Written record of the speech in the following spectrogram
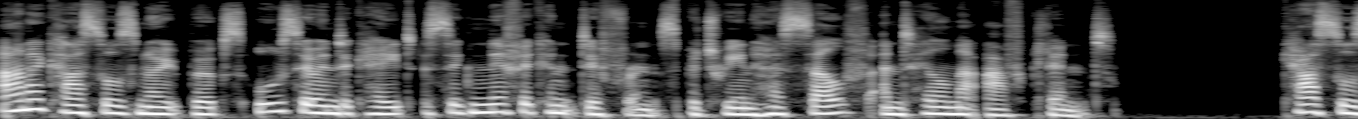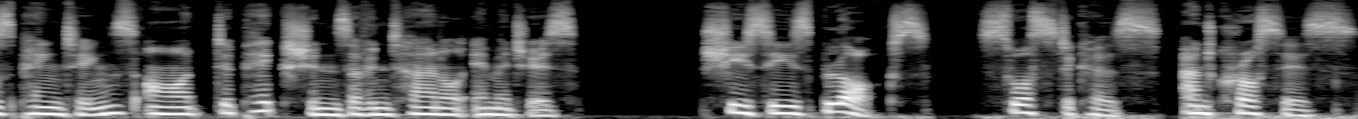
Anna Cassel's notebooks also indicate a significant difference between herself and Hilma af Klint. Cassel's paintings are depictions of internal images. She sees blocks, swastikas, and crosses,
